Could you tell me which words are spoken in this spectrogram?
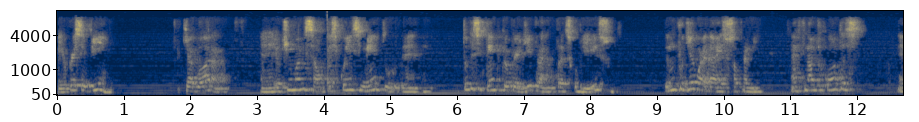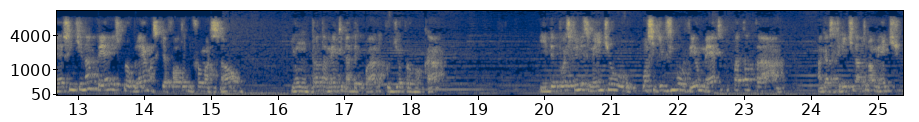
Eu percebi que agora é, eu tinha uma missão. Esse conhecimento, é, todo esse tempo que eu perdi para descobrir isso, eu não podia guardar isso só para mim. Afinal de contas, é, eu senti na pele os problemas que a falta de informação e um tratamento inadequado podiam provocar. E depois, felizmente, eu consegui desenvolver o método para tratar a gastrite naturalmente,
